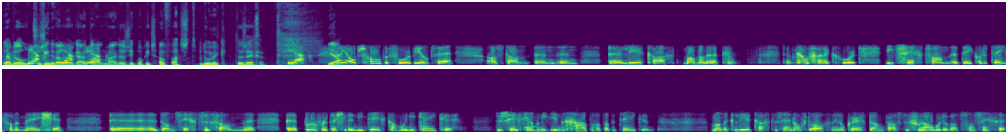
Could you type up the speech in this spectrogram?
Ja, ik bedoel, Ja, ze zien er wel ja, leuk uit dan, maar er zit nog iets aan vast, bedoel ik te zeggen. Ja, Ja. nou ja, op school bijvoorbeeld, hè, als dan een, een eh, leerkracht, mannelijk, dat heb ik al vaak gehoord, iets zegt van het decolleté van een meisje, eh, dan zegt ze van eh, pervert, als je er niet tegen kan, moet je niet kijken. Dus ze heeft helemaal niet in de gaten wat dat betekent. Mannelijke leerkrachten zijn over het algemeen ook erg dankbaar als de vrouwen er wat van zeggen.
